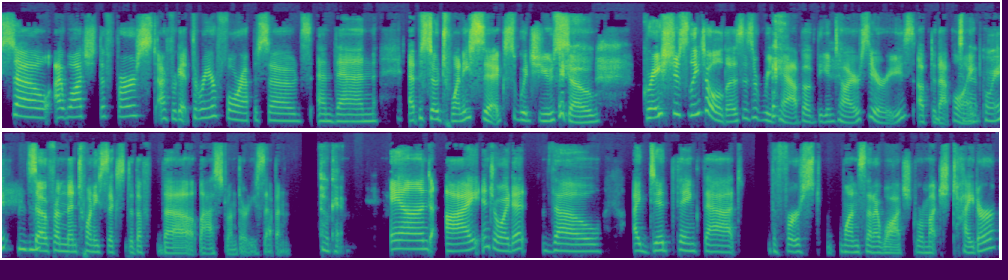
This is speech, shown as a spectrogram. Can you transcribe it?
So I watched the first, I forget, three or four episodes, and then episode 26, which you so graciously told us is a recap of the entire series up to that To point. that point. Mhm. So from then 26 to the the last one, 37. okay. And I enjoyed it, though I did think that the first ones that I watched were much tighter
